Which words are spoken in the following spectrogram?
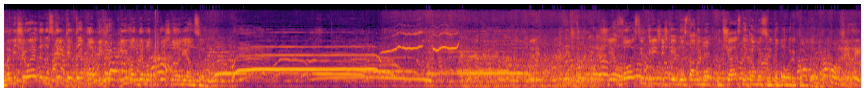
Ви відчуваєте, наскільки теплий мікроклімат демократичного альянсу? Ми станемо учасниками світового рекорду. Живий,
